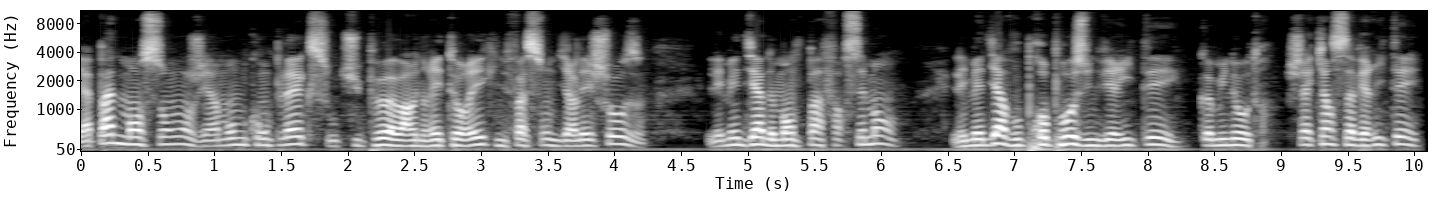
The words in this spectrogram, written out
Il n'y a pas de mensonge, il y a un monde complexe où tu peux avoir une rhétorique, une façon de dire les choses. Les médias ne mentent pas forcément. Les médias vous proposent une vérité comme une autre, chacun sa vérité.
